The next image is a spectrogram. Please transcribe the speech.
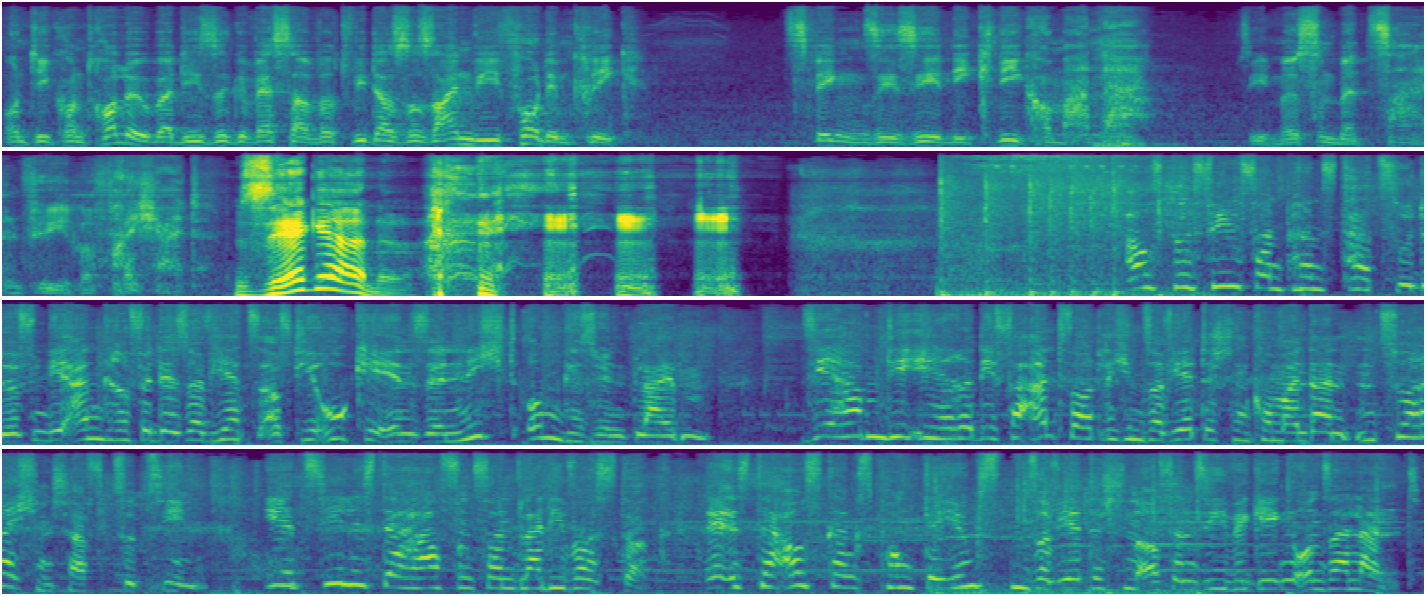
und die Kontrolle über diese Gewässer wird wieder so sein wie vor dem Krieg. Zwingen Sie sie in die Knie, Commander. Sie müssen bezahlen für Ihre Frechheit. Sehr gerne. Auf Befehl von Prinz Tatsu dürfen die Angriffe der Sowjets auf die Oki-Insel nicht ungesühnt bleiben. Sie haben die Ehre, die verantwortlichen sowjetischen Kommandanten zur Rechenschaft zu ziehen. Ihr Ziel ist der Hafen von Vladivostok. Er ist der Ausgangspunkt der jüngsten sowjetischen Offensive gegen unser Land.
